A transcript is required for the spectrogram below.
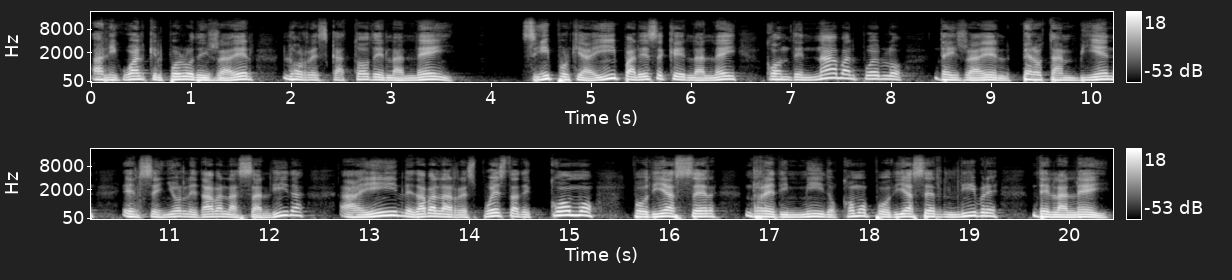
al igual que el pueblo de Israel lo rescató de la ley. Sí, porque ahí parece que la ley condenaba al pueblo de Israel, pero también el Señor le daba la salida, ahí le daba la respuesta de cómo podía ser redimido, cómo podía ser libre de la ley.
